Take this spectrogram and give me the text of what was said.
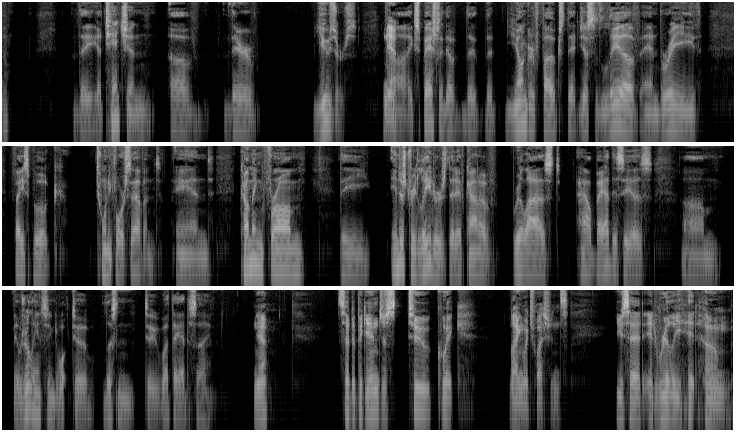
the attention of their users Yeah. uh, especially the, the the younger folks that just live and breathe Facebook 24/7 and coming from the industry leaders that have kind of realized how bad this is um, it was really interesting to to listen to what they had to say Yeah. So, to begin, just two quick language questions. You said it really hit home.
